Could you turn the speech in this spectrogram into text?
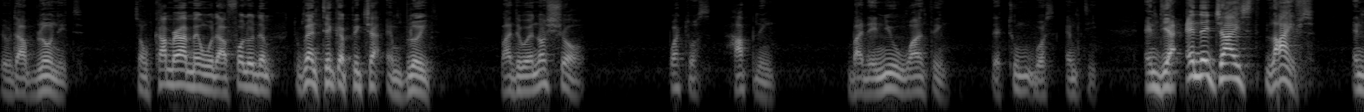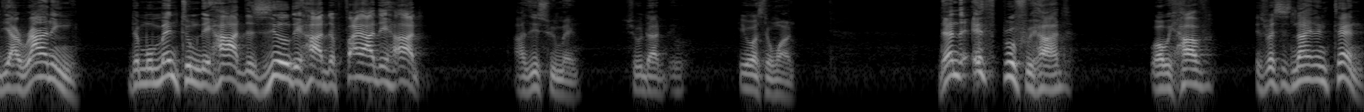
they would have blown it. Some cameramen would have followed them to go and take a picture and blow it. But they were not sure what was happening. But they knew one thing the tomb was empty. And their energized lives and their running, the momentum they had, the zeal they had, the fire they had, as these women showed that he was the one. Then the eighth proof we had, what we have is verses 9 and 10.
